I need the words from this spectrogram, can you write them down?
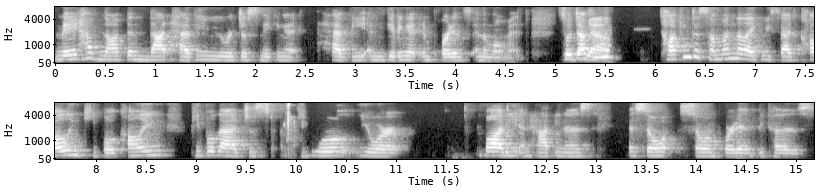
may have not been that heavy. We were just making it heavy and giving it importance in the moment. So definitely yeah. talking to someone that like we said calling people calling people that just fuel your body and happiness is so so important because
